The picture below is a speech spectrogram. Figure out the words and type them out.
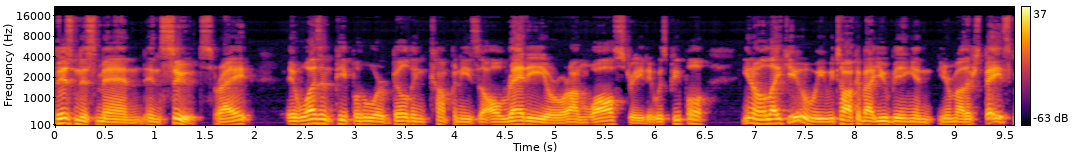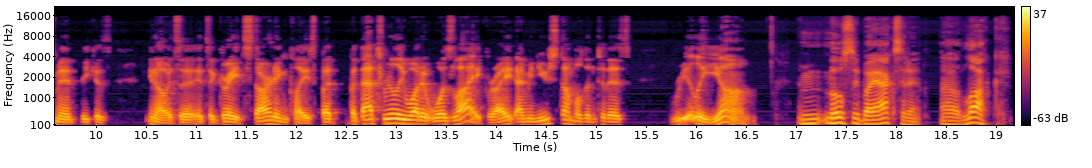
businessmen in suits, right? It wasn't people who were building companies already or were on Wall Street. It was people, you know, like you. We we talk about you being in your mother's basement because you know it's a it's a great starting place but but that's really what it was like right i mean you stumbled into this really young mostly by accident uh, luck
